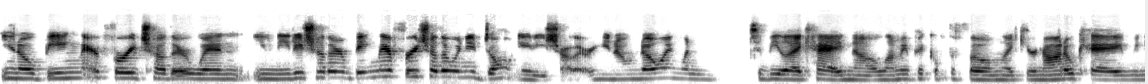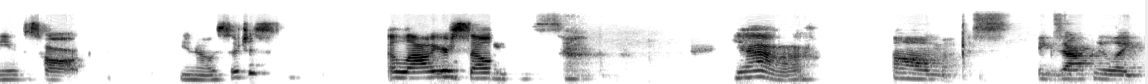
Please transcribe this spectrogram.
you know being there for each other when you need each other and being there for each other when you don't need each other you know knowing when to be like hey no let me pick up the phone like you're not okay we need to talk you know so just allow yourself yeah. Um exactly like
